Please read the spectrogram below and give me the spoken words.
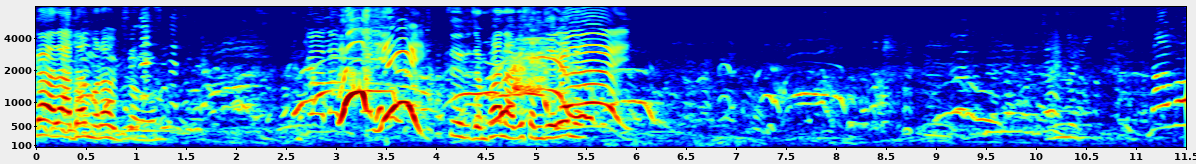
गाला आधा मरा हो गया सिर्फ़ जंफान समझेगा नहीं नामो।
